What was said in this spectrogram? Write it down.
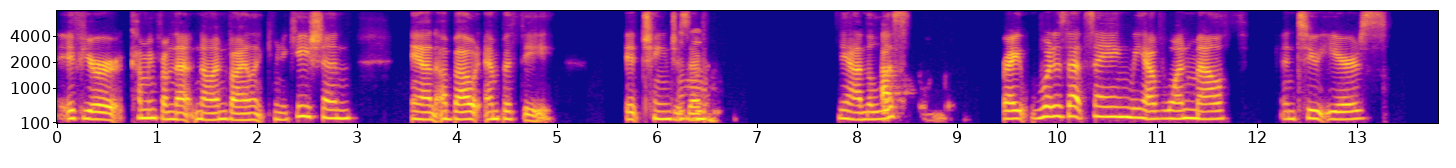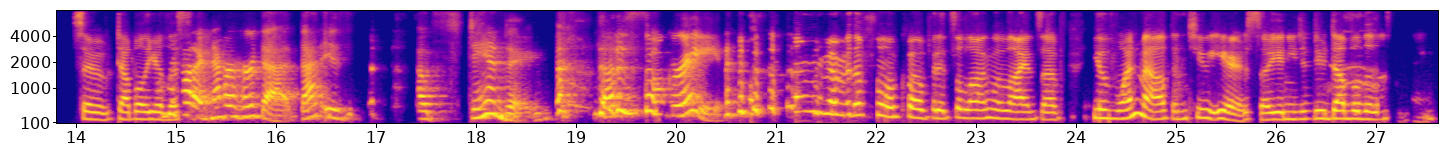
if you're coming from that nonviolent communication and about empathy it changes mm-hmm. everything yeah and the list right? What is that saying? We have one mouth and two ears. So double your listening. oh list. I've never heard that. That is outstanding. That is so great. I don't remember the full quote but it's along the lines of you have one mouth and two ears so you need to do double the listening.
